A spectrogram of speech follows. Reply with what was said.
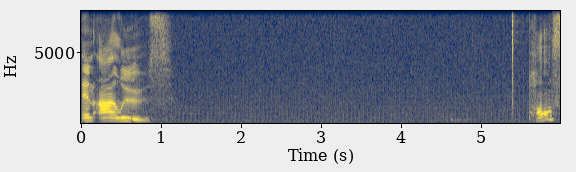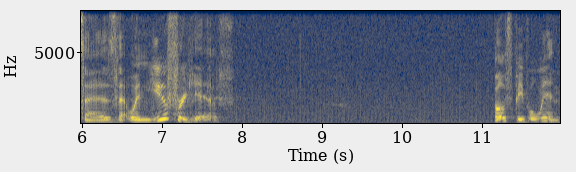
and I lose. Paul says that when you forgive, both people win.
